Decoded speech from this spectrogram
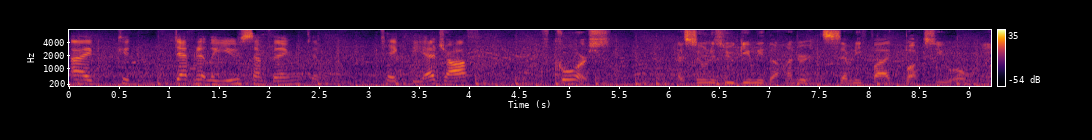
I could definitely use something to take the edge off. Of course. As soon as you give me the 175 bucks you owe me.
